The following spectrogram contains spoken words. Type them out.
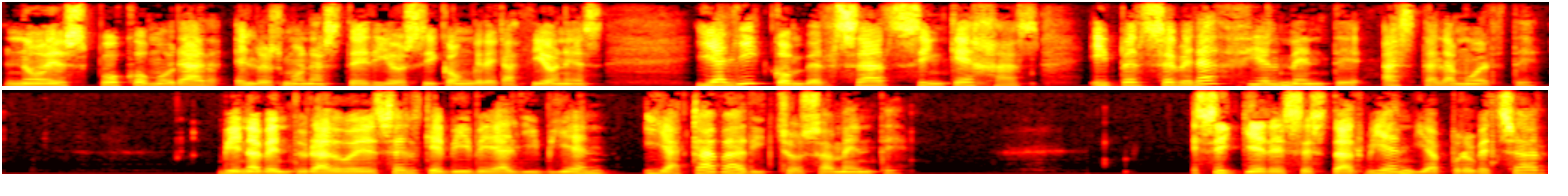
No es poco morar en los monasterios y congregaciones y allí conversar sin quejas y perseverar fielmente hasta la muerte. Bienaventurado es el que vive allí bien y acaba dichosamente. Si quieres estar bien y aprovechar,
